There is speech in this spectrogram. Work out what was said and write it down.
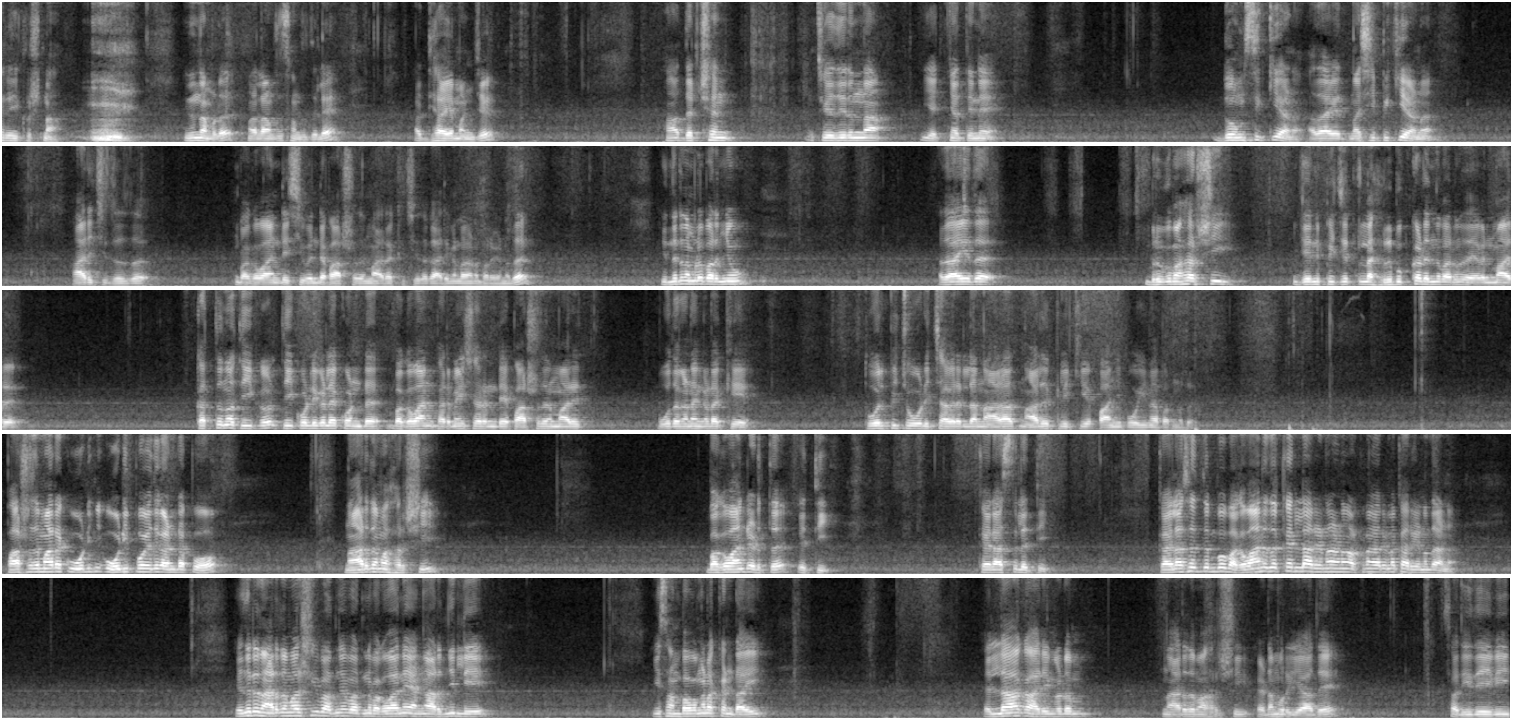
ഹരേ കൃഷ്ണ. ഇന്ന് നമ്മൾ നാലാമത്തെ സന്ധത്തിലെ അധ്യായം അഞ്ച്. ആ ദക്ഷൻ ചെയ്തിരുന്ന യജ്ഞത്തിനെ ധ്വംസിക്കുകയാണ് അതായത് നശിപ്പിക്കുകയാണ് ആര് ചെയ്തത്? ഭഗവാന്റെ ശിവന്റെ പാർശ്വന്മാരൊക്കെ ചെയ്ത കാര്യങ്ങളാണ് പറയുന്നത്. ഇന്നലെ നമ്മൾ പറഞ്ഞു അതായത് ഭൃഗുമഹർഷി ജനിപ്പിച്ചിട്ടുള്ള ഹൃബുക്കൾ എന്ന് പറയുന്ന ദേവന്മാർ കത്തുന്ന തീക്കൊ തീക്കൊള്ളികളെ കൊണ്ട് ഭഗവാൻ പരമേശ്വരന്റെ പാർഷദന്മാർ ഭൂതഗണങ്ങളൊക്കെ തോൽപ്പിച്ചോടിച്ച് അവരെല്ലാം നാലാ നാലുക്കിലേക്ക് പാഞ്ഞു പോയി എന്നാണ് പറഞ്ഞത്. പാർഷദന്മാരൊക്കെ ഓടി ഓടിപ്പോയത് കണ്ടപ്പോൾ നാരദ മഹർഷി ഭഗവാന്റെ അടുത്ത് എത്തി. കൈലാസത്തിലെത്തി. കൈലാസത്തെത്തുമ്പോൾ ഭഗവാൻ ഇതൊക്കെ എല്ലാം അറിയണതാണ് നടക്കുന്ന കാര്യങ്ങളൊക്കെ അറിയണതാണ്. എന്നിട്ട് നാരദ മഹർഷി പറഞ്ഞു പറഞ്ഞു ഭഗവാനെ അങ്ങ് അറിഞ്ഞില്ലേ? ഈ സംഭവങ്ങളൊക്കെ ഉണ്ടായി. എല്ലാ കാര്യങ്ങളും നാരദ മഹർഷി ഇടമുറിയാതെ സതീദേവി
